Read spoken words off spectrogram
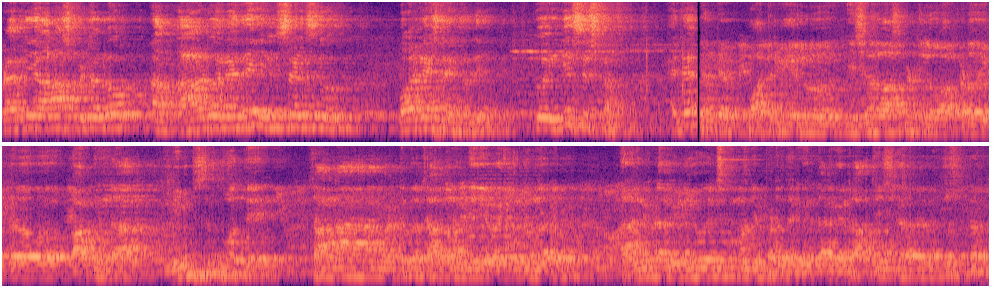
ప్రతి హాస్పిటల్లో ఆ కార్డు అనేది ఇన్సూరెన్స్ కోఆర్డినేషన్ అవుతుంది. సో ఇది సిస్టమ్. అయితే అంటే పాత్రికేయులు యశోద హాస్పిటల్ అక్కడో ఇక్కడ కాకుండా నిమ్స్ పోతే చాలా మట్టుకు చాలా మంది వైద్యులు ఉన్నారు. దాన్ని కూడా వినియోగించుకోమని చెప్పడం జరిగింది. దానికి రాజేష్ గారు చూస్తున్నారు.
